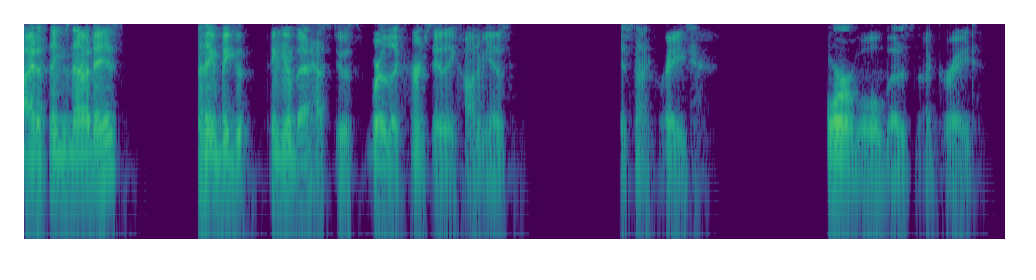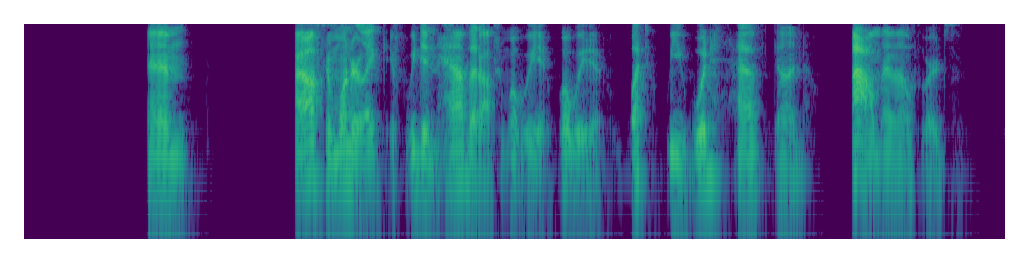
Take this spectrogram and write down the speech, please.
side of things nowadays. I think a big thing of that has to do with where the current state of the economy is. It's not great. Horrible, but it's not great. And I often wonder, like, if we didn't have that option, what we what we what we would have done. Wow, my mouth words.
